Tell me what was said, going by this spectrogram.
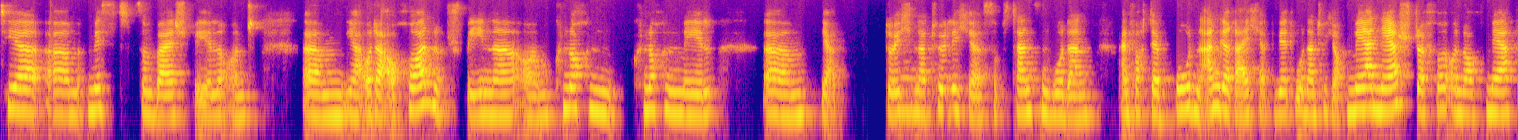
Tiermist ähm, zum Beispiel und ähm, ja, oder auch Hornspäne, ähm, Knochen, Knochenmehl. Ähm, ja, durch natürliche Substanzen, wo dann einfach der Boden angereichert wird, wo natürlich auch mehr Nährstoffe und auch mehr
